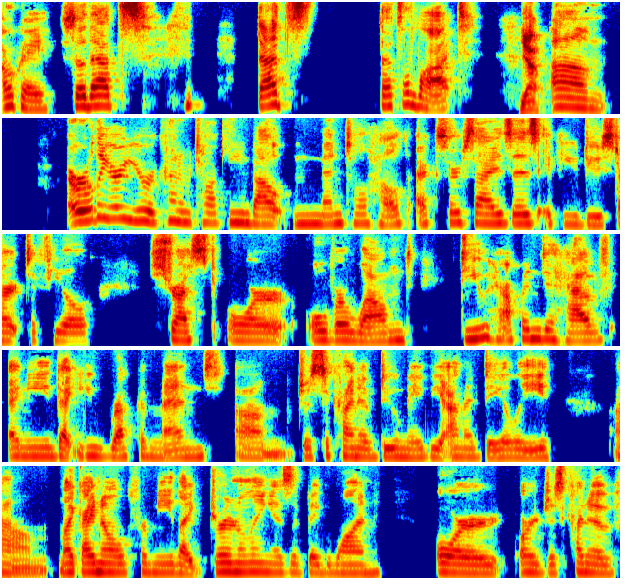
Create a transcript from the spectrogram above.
okay. So that's, that's, that's a lot. Yeah. Um, earlier you were kind of talking about mental health exercises. If you do start to feel stressed or overwhelmed, do you happen to have any that you recommend um, just to kind of do maybe on a daily um, like i know for me like journaling is a big one or or just kind of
